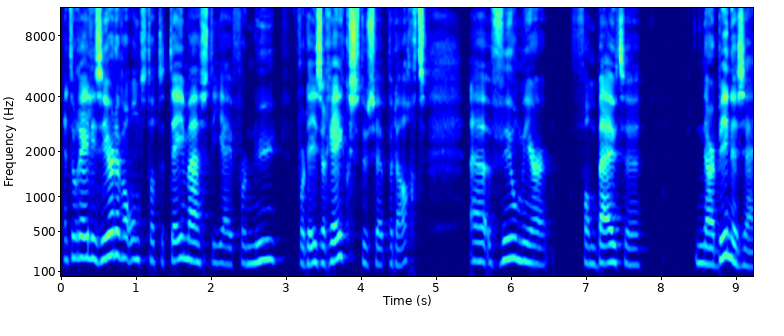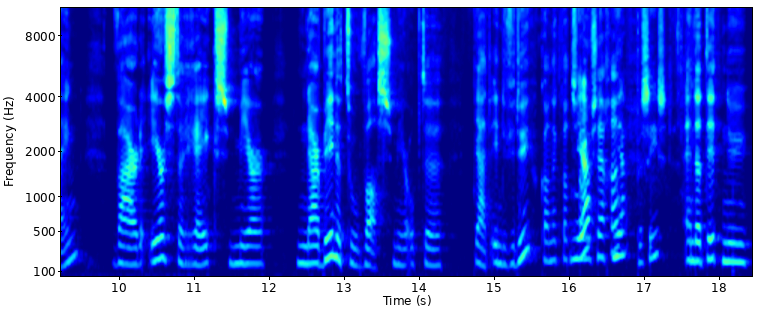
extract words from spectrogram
en toen realiseerden we ons dat de thema's die jij voor nu, voor deze reeks dus hebt bedacht, eh, veel meer van buiten naar binnen zijn. Waar de eerste reeks meer naar binnen toe was. Meer op de, ja, het individu, kan ik dat zo Ja, zeggen? Ja, precies. En dat dit nu,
